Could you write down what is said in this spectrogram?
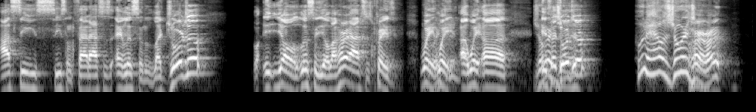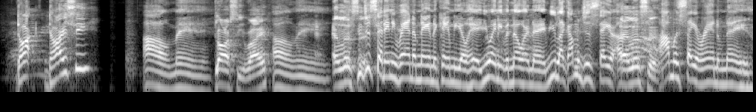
I see, see some fat asses. Hey, listen, like Georgia, yo, listen, yo, like her ass is crazy. Wait, wait, uh, wait, uh, is Georgia? that Georgia? Who the hell is Georgia? Her, right? Dar- Darcy? Oh man. Darcy, right? Oh man. And listen, You just said any random name that came to your head. You ain't even know her name. You like, I'm gonna just say her. Hey, listen. I'm gonna say a random name.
